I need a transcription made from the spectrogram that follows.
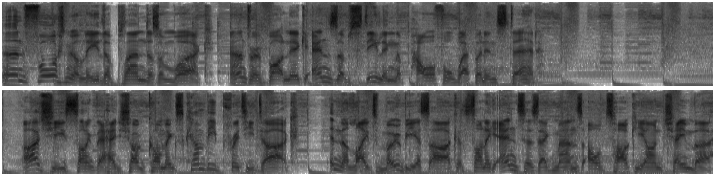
Unfortunately, the plan doesn't work, and Robotnik ends up stealing the powerful weapon instead. Archie's Sonic the Hedgehog comics can be pretty dark. In the Light Mobius arc, Sonic enters Eggman's old Tachyon chamber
